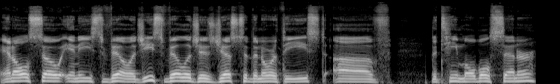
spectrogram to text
and also in East Village. East Village is just to the northeast of the T Mobile Center.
